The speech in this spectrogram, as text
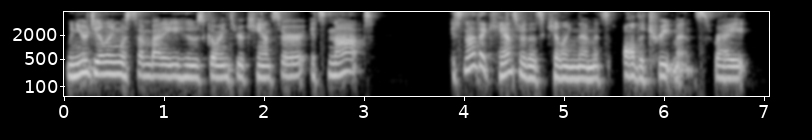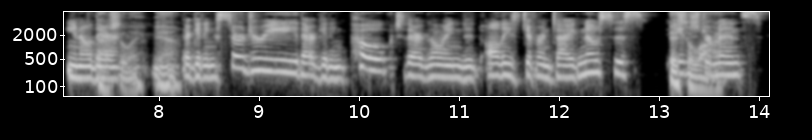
when you're dealing with somebody who's going through cancer it's not it's not the cancer that's killing them it's all the treatments right you know, they're Absolutely. yeah. they're getting surgery, they're getting poked, they're going to all these different diagnosis it's instruments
